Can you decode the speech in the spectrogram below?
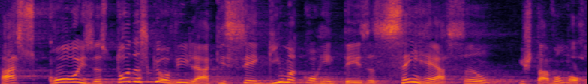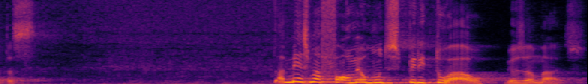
As coisas, todas que eu vi lá, que seguiam a correnteza sem reação, estavam mortas. Da mesma forma é o mundo espiritual, meus amados.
